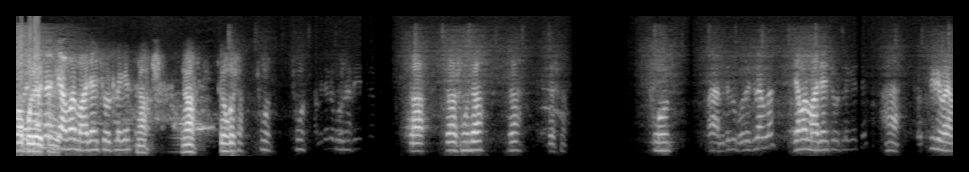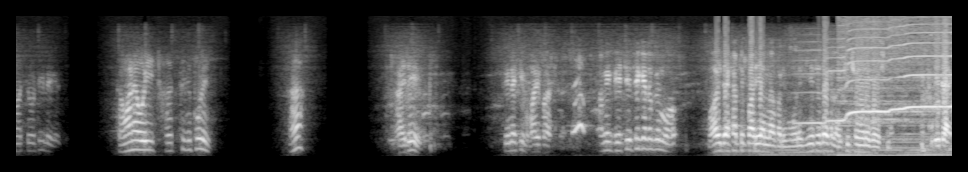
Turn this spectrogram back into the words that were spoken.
সব বলে দিয়েছে। আমি। আমার মাজায় চোট লেগেছে? না না তুই করিস না সুমন সুমন সুমন রা রা সুমন দা রা যাস না। সুমন ভাই আমি তোকে বলেছিলাম না যে আমার মাজায় চোট লেগেছে? হ্যাঁ। সত্যি রে ভাই আমার চোটই লেগেছে। তার মানে ওই ছাদ থেকে পড়ে হ্যাঁ? ভাই তুই নাকি ভয় পাস আমি বেঁচে থেকে তোকে ভয় দেখাতে পারি আর না পারি, মরে গিয়ে তো দেখালাম কিছু মনে করিস না। বিদায়।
